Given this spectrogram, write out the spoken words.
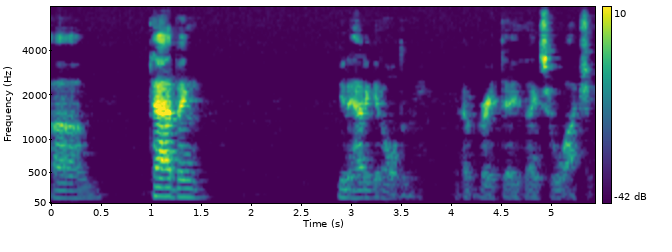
um, tabbing, you know how to get hold of me. Have a great day. Thanks for watching.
